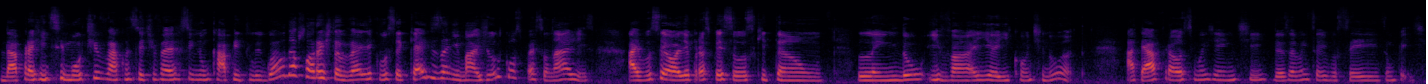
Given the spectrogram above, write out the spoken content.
dá pra gente se motivar quando você estiver assim num capítulo igual da Floresta Velha que você quer desanimar junto com os personagens, aí você olha para as pessoas que estão lendo e vai aí continuando. Até a próxima, gente. Deus abençoe vocês. Um beijo.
